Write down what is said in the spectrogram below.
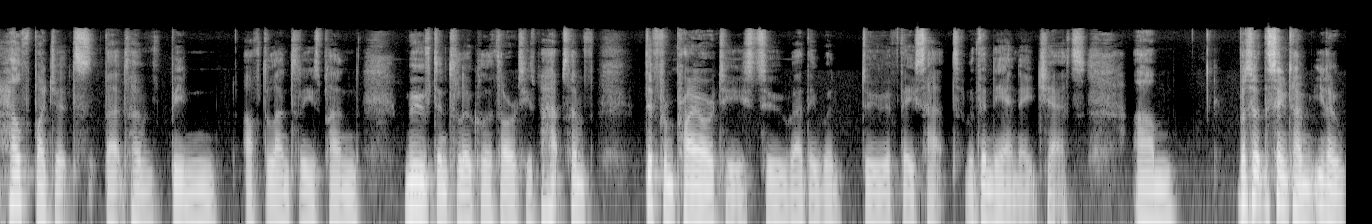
health budgets that have been after Lansley plan moved into local authorities perhaps have different priorities to where they would do if they sat within the NHS. Um, but at the same time, you know,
